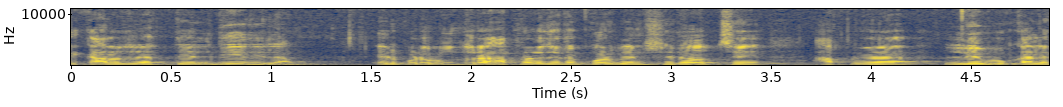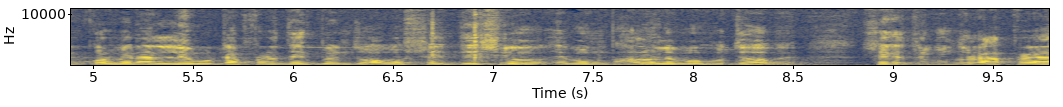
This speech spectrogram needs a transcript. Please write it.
এই কালো জিরার তেল দিয়ে দিলাম। এরপরে বন্ধুরা আপনারা যেটা করবেন সেটা হচ্ছে আপনারা লেবু কালেক্ট করবেন আর লেবুটা আপনারা দেখবেন যে অবশ্যই দেশীয় এবং ভালো লেবু হতে হবে। সেক্ষেত্রে বন্ধুরা আপনারা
